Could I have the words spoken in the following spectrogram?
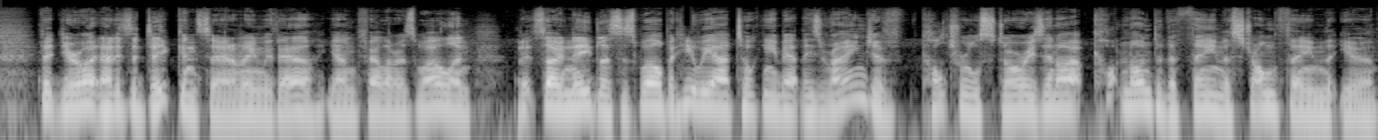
but you're right, that is a deep concern. I mean, with our young fella as well, and but it's so needless as well. But here we are talking about these range of cultural stories, and I cotton on to the theme, the strong theme that you're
